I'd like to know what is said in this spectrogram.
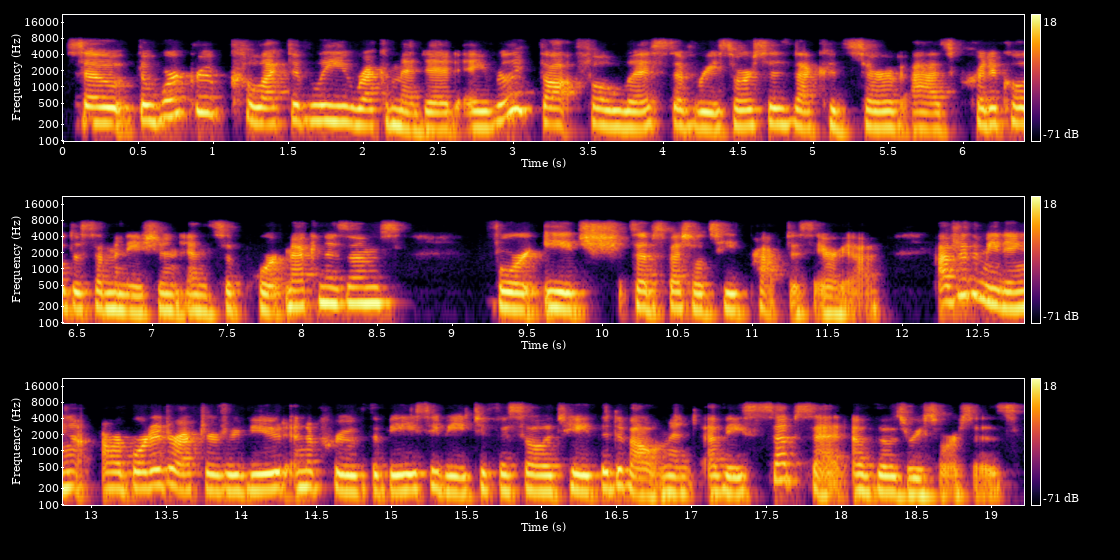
So, the work group collectively recommended a really thoughtful list of resources that could serve as critical dissemination and support mechanisms for each subspecialty practice area. After the meeting, our board of directors reviewed and approved the BACB to facilitate the development of a subset of those resources.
